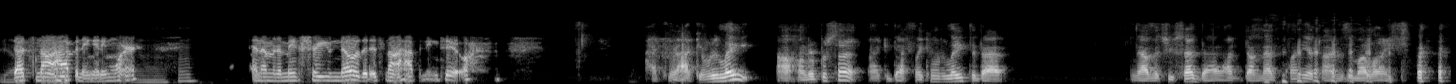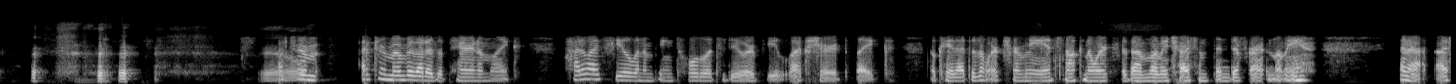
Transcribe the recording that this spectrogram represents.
Yep. that's not happening anymore. uh-huh. And I'm going to make sure you know that it's not happening too. I can, I can relate a hundred percent. I can definitely can relate to that. Now that you said that, I've done that plenty of times in my life. You I have, to rem- I have to remember that as a parent. I'm like, how do I feel when I'm being told what to do or be lectured? Like, okay, that doesn't work for me. It's not going to work for them. Let me try something different and let me. And I, I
